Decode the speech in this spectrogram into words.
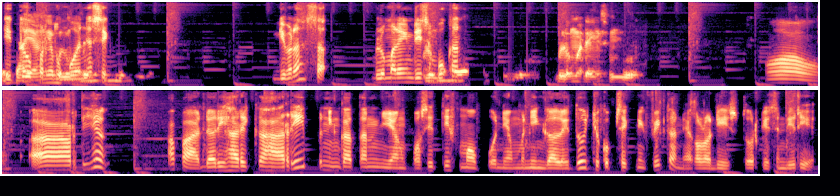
ya itu pertumbuhannya sih gimana? Sa belum ada yang disembuhkan? Belum ada yang sembuh. Wow, artinya apa? Dari hari ke hari peningkatan yang positif maupun yang meninggal itu cukup signifikan ya kalau di Turki sendiri ya?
